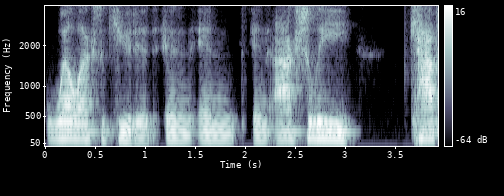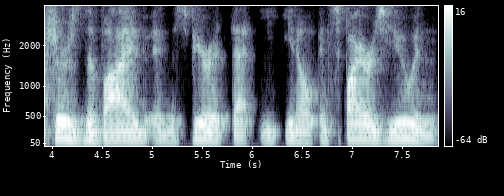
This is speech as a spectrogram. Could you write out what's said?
well executed and and and actually captures the vibe and the spirit that you know inspires you and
